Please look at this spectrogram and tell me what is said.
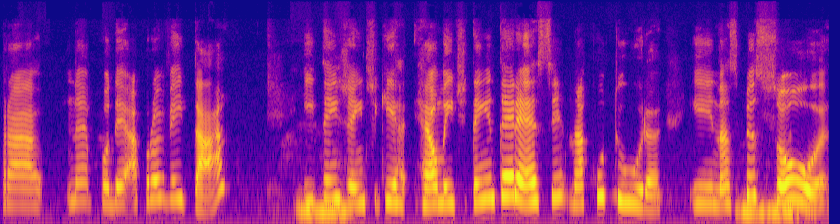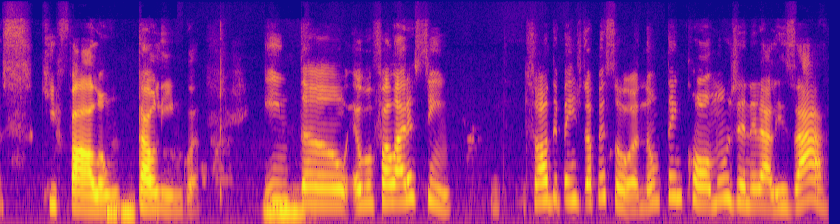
para né, poder aproveitar. Uhum. E tem uhum. gente que realmente tem interesse na cultura e nas uhum. pessoas que falam tal língua. Então, eu vou falar assim: só depende da pessoa. Não tem como generalizar,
